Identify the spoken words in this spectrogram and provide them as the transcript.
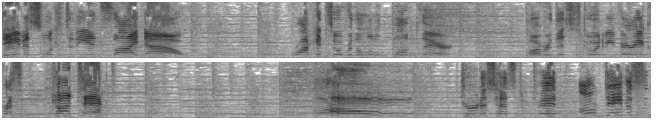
Davis looks to the inside now rockets over the little bump there. However, this is going to be very aggressive. Contact! Oh! Curtis has to pit. Oh, Davis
